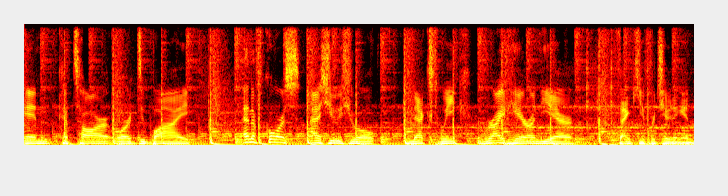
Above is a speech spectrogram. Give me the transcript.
in Qatar or Dubai. And of course, as usual, next week, right here on the air. Thank you for tuning in.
